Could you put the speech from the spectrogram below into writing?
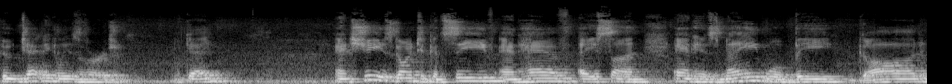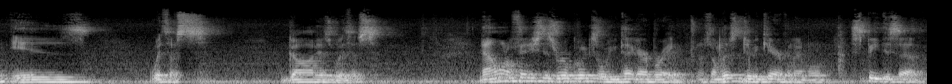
who technically is a virgin. Okay? And she is going to conceive and have a son, and his name will be God is with us. God is with us. Now, I want to finish this real quick so we can take our break. So listen to me carefully and we'll speed this up.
